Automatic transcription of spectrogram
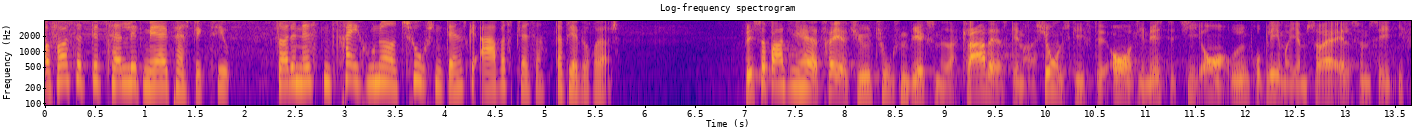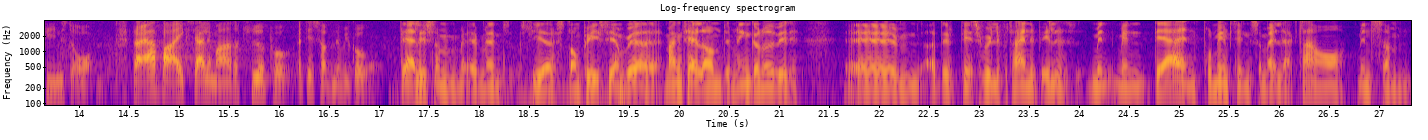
Og for at sætte det tal lidt mere i perspektiv, så er det næsten 300.000 danske arbejdspladser, der bliver berørt. Hvis så bare de her 23.000 virksomheder klarer deres generationsskifte over de næste 10 år uden problemer, jamen så er alt sådan set i fineste orden. Der er bare ikke særlig meget, der tyder på, at det er sådan, det vil gå. Det er ligesom, man siger, Storm P. siger om vejret. Mange taler om det, men ingen gør noget ved det. Øh, og det, det er selvfølgelig fortegnet billede. Men, men det er en problemstilling, som alle er klar over, men som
